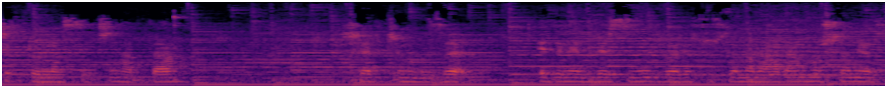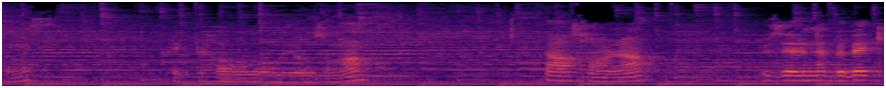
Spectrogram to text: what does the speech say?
şık durması için. Hatta şefçinizi edinebilirsiniz. Böyle süslemelerden hoşlanıyorsanız pek bir havalı oluyor o zaman. Daha sonra üzerine bebek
